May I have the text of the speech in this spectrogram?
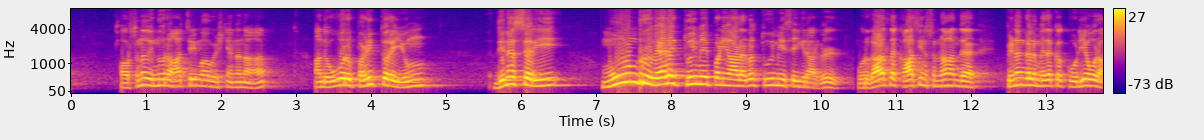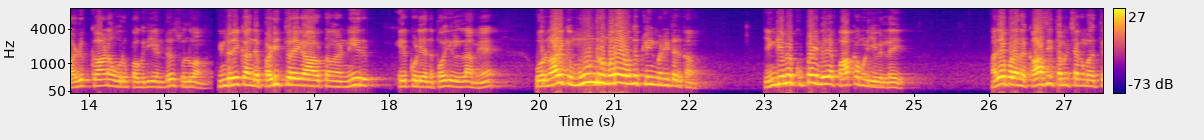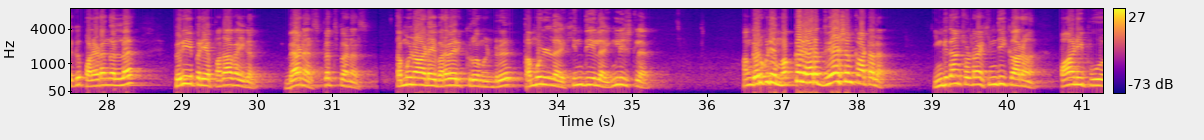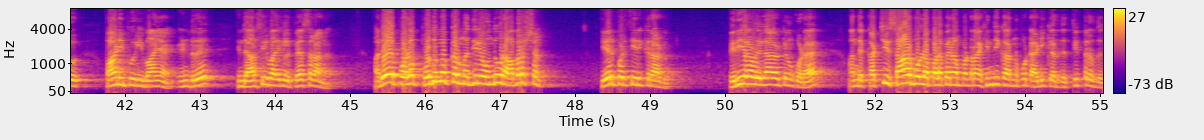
அவர் சொன்னது இன்னொரு ஆச்சரியமான விஷயம் என்னென்னா அந்த ஒவ்வொரு படித்துறையும் தினசரி மூன்று வேளை தூய்மை பணியாளர்கள் தூய்மை செய்கிறார்கள். ஒரு காலத்தில் காசின்னு சொன்னால் அந்த பிணங்கள் மிதக்கக்கூடிய ஒரு அழுக்கான ஒரு பகுதி என்று சொல்லுவாங்க. இன்றைக்கு அந்த படித்துறைகள் ஆகட்டும் நீர் இருக்கக்கூடிய அந்த பகுதிகள் எல்லாமே ஒரு நாளைக்கு மூன்று முறை வந்து க்ளீன் பண்ணிட்டு இருக்காங்க. எங்கேயுமே குப்பை என்பதை பார்க்க முடியவில்லை. அதே போல் அந்த காசி தமிழ் சங்கமத்துக்கு பல இடங்களில் பெரிய பெரிய பதாகைகள் பேனர்ஸ் ஃப்ளெக்ஸ் பேனர்ஸ் தமிழ்நாடை வரவேற்கிறோம் என்று தமிழில் ஹிந்தியில் இங்கிலீஷில். அங்கே இருக்கக்கூடிய மக்கள் யாரும் துவேஷம் காட்டலை. இங்கே தான் சொல்கிறேன் ஹிந்திக்காரன் பானிபூ பானிபூரி வாயன் என்று இந்த அரசியல்வாதிகள் பேசுகிறாங்க அதே போல் பொதுமக்கள் மத்தியிலே வந்து ஒரு அவர்ஷன் ஏற்படுத்தி இருக்கிறார்கள். பெரிய அளவில் இல்லாவிட்டும் கூட அந்த கட்சி சார்பு உள்ள பல பேர் என்ன பண்றாங்க? ஹிந்திக்காரனை போட்டு அடிக்கிறது திட்டுறது.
